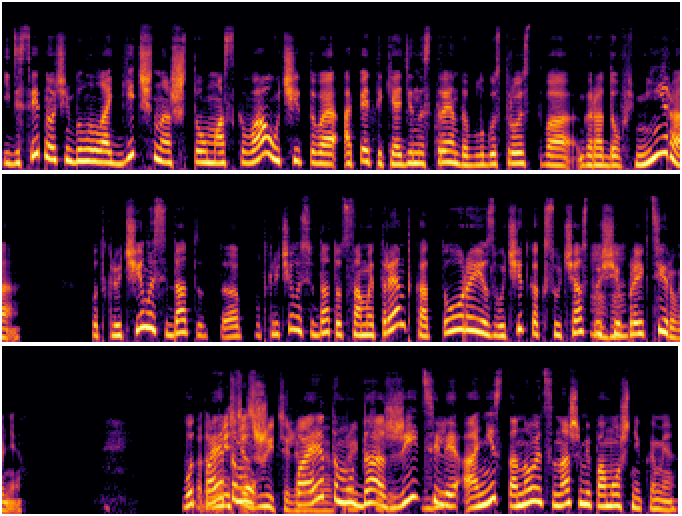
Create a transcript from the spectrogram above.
И действительно очень было логично, что Москва, учитывая, опять-таки, один из трендов благоустройства городов мира – подключила сюда, э, подключила сюда тот самый тренд, который звучит как соучаствующее угу. проектирование. Вот Когда поэтому, с жителями поэтому да, жители, угу. они становятся нашими помощниками.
